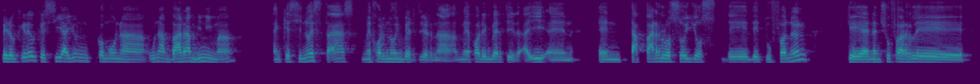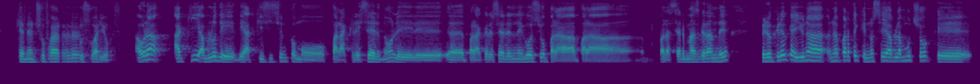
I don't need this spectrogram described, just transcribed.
pero creo que sí hay un, como una, una barra mínima en que si no estás, mejor no invertir nada, mejor invertir ahí en, en tapar los hoyos de, de, tu funnel que en enchufarle que en enchufarle al usuario. Ahora, aquí hablo de, de adquisición como para crecer, ¿no? Le, le, eh, para crecer el negocio, para, para, para, ser más grande, pero creo que hay una, una parte que no se habla mucho, que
